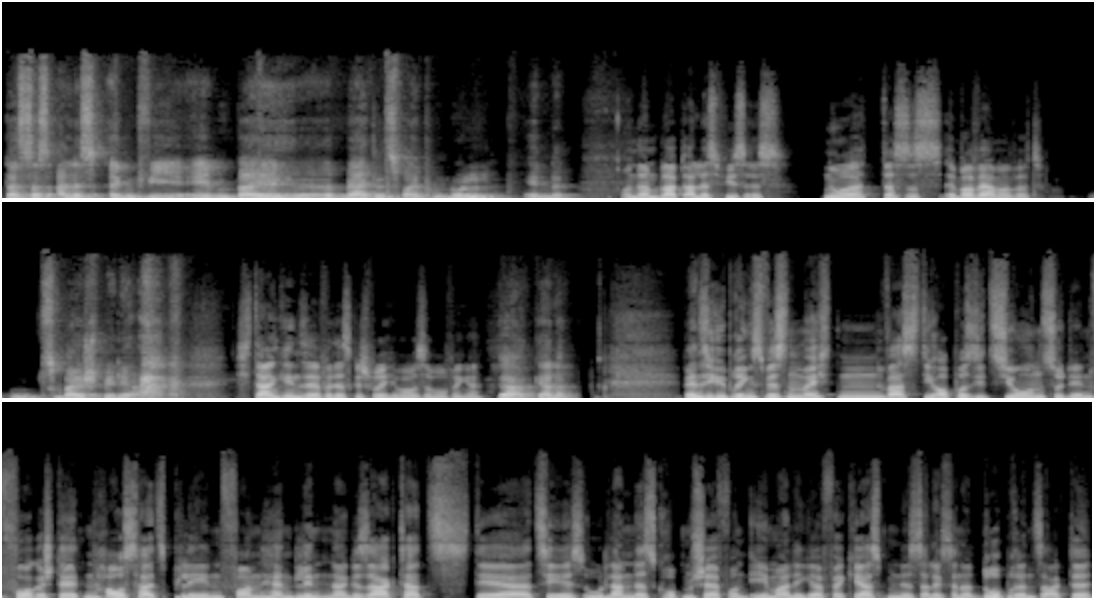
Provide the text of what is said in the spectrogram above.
dass das alles irgendwie eben bei äh, Merkel 2.0 endet. Und dann bleibt alles, wie es ist. Nur, dass es immer wärmer wird. Zum Beispiel, ja. Ich danke Ihnen sehr für das Gespräch, Herr Professor Bofinger. Ja, gerne. Wenn Sie übrigens wissen möchten, was die Opposition zu den vorgestellten Haushaltsplänen von Herrn Lindner gesagt hat, der CSU-Landesgruppenchef und ehemaliger Verkehrsminister Alexander Dobrindt sagte,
